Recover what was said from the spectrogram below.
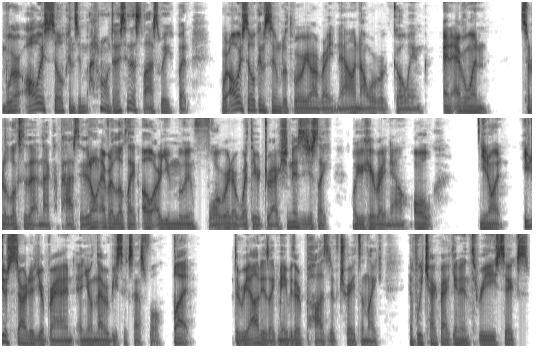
we're always so consumed. I don't know. Did I say this last week? But we're always so consumed with where we are right now and not where we're going. And everyone sort of looks at that in that capacity. They don't ever look like, oh, are you moving forward or what your direction is? It's just like, oh, you're here right now. Oh, you know what? You just started your brand and you'll never be successful. But the reality is like maybe they're positive traits. And like if we check back in in three, six,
